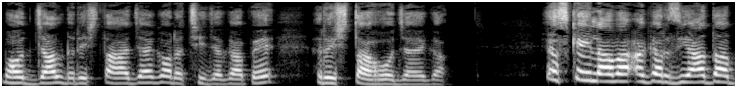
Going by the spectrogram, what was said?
बहुत जल्द रिश्ता आ जाएगा और अच्छी जगह पे रिश्ता हो जाएगा। इसके अलावा अगर ज़्यादा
